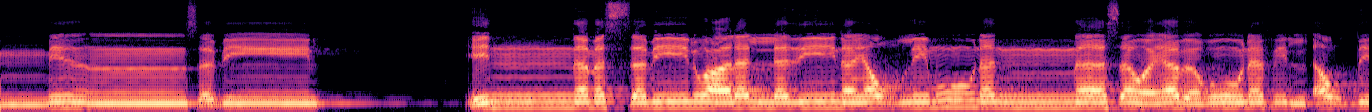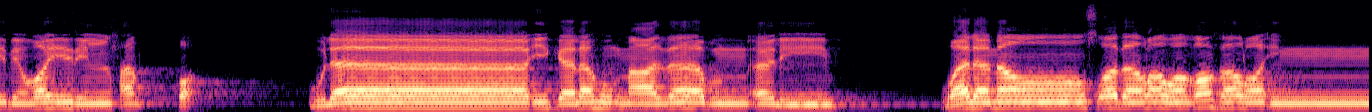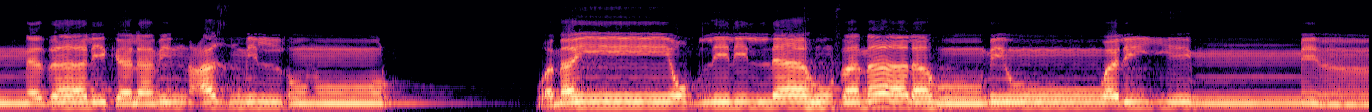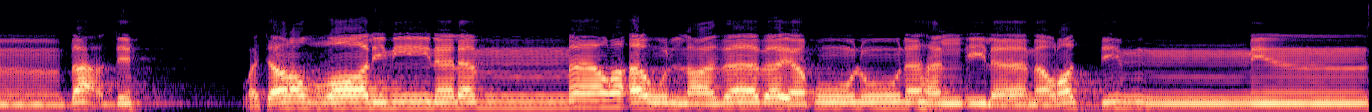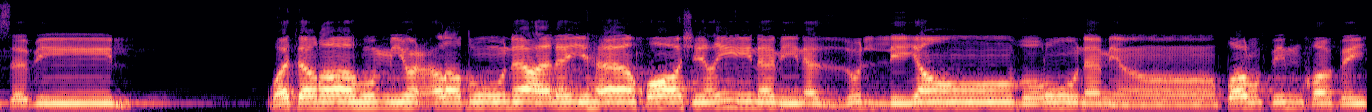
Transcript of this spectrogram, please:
من سبيل إنما السبيل على الذين يظلمون الناس ويبغون في الأرض بغير الحق. أولئك لهم عذاب أليم. ولمن صبر وغفر ان ذلك لمن عزم الأمور ومن يضلل الله فما له من ولي من بعده وترى الظالمين لما رأوا العذاب يقولون هل إلى مرد من سبيل وتراهم يعرضون عليها خاشعين من الذل ينظرون من طرف خفي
